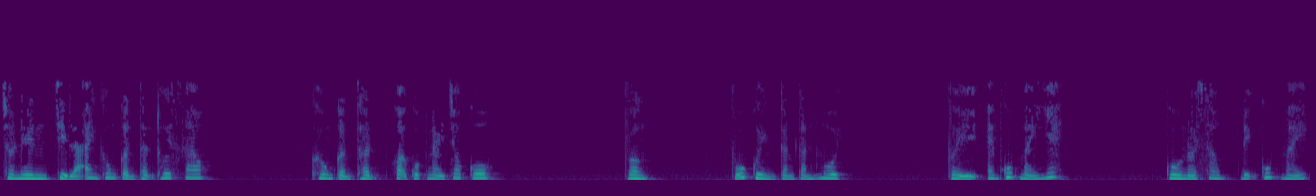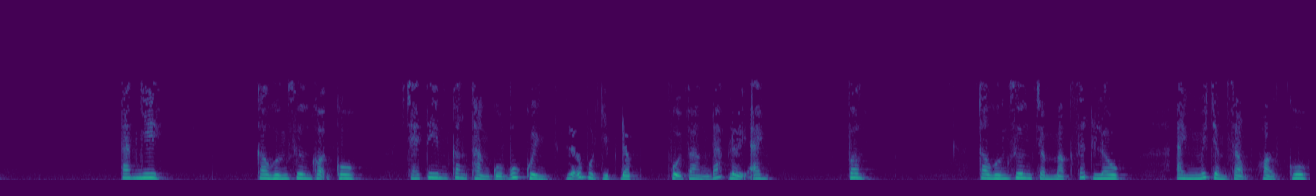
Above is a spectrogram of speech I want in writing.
Cho nên chỉ là anh không cẩn thận thôi sao? Không cẩn thận gọi cuộc này cho cô. Vâng. Vũ Quỳnh cắn cắn môi. Vậy em cúp máy nhé. Cô nói xong, định cúp máy. Tam Nhi. Cao Hướng Dương gọi cô. Trái tim căng thẳng của Vũ Quỳnh lỡ một nhịp đập, vội vàng đáp lời anh. Vâng. Cao Hướng Dương trầm mặc rất lâu, anh mới trầm giọng hỏi cô.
